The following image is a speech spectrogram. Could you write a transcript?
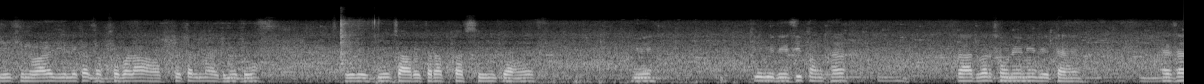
ये छिंदवाड़ा ज़िले का सबसे बड़ा हॉस्पिटल में एडमिट हूँ। ये देखिए चारों तरफ़ का सीन क्या है। ये ये विदेशी पंखा। रात भर सोने नहीं देता है। ऐसा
